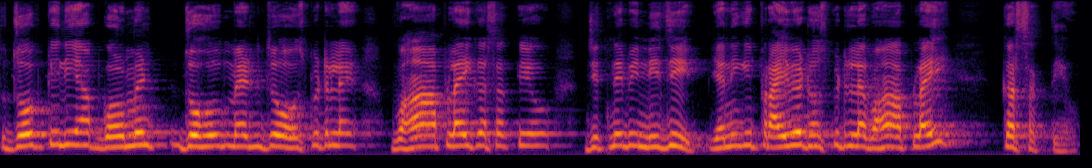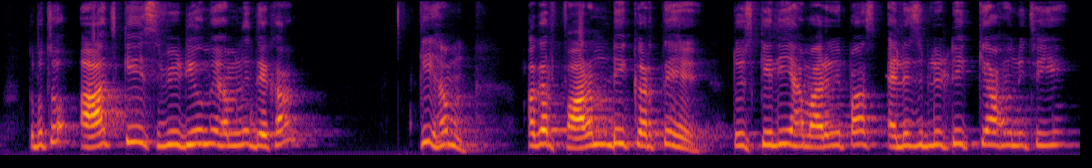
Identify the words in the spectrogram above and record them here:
तो जॉब के लिए आप गवर्नमेंट जो जो हॉस्पिटल है, वहाँ अप्लाई कर सकते हो। जितने भी निजी, यानी कि प्राइवेट हॉस्पिटल है, वहाँ अप्लाई कर सकते हो। तो बच्चों, आज के इस वीडियो में हमने देखा कि हम अगर फार्म डी करते हैं तो इसके लिए हमारे पास एलिजिबिलिटी क्या होनी चाहिए?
